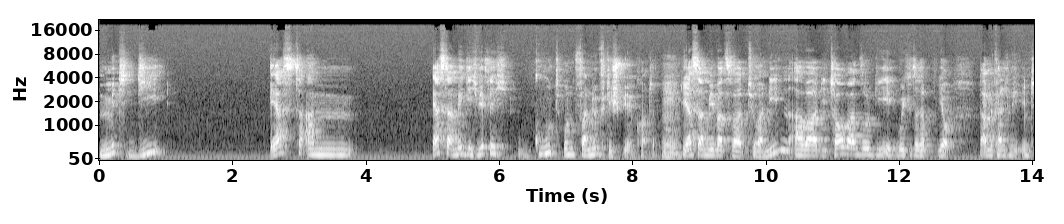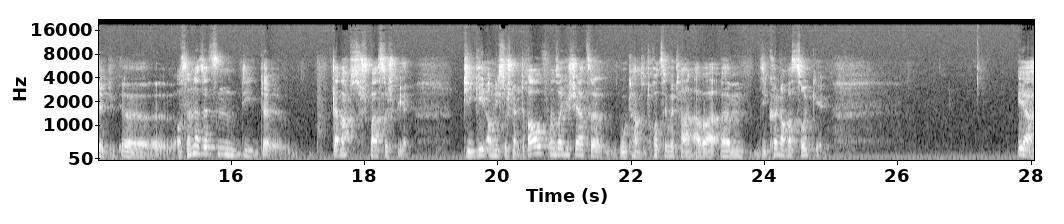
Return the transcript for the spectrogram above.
mit die erste am erste Armee, die ich wirklich gut und vernünftig spielen konnte. Mhm. Die erste Armee war zwar Tyranniden, aber die Tau waren so die, wo ich gesagt habe, jo, damit kann ich mich äh, auseinandersetzen, die, da, da macht es Spaß zu spielen. Die gehen auch nicht so schnell drauf und solche Scherze. Gut, haben sie trotzdem getan, aber ähm, sie können auch was zurückgeben. Ja,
